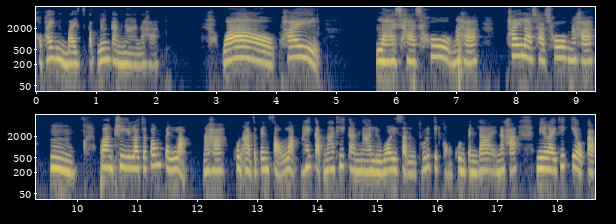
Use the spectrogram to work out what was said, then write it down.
ขอไพ่หนึ่งใบกับเรื่องการงานนะคะ ว้าว ไพ่ราชาโชคนะคะ ไพ่ราชาโชคนะคะ อืม บางทีเราจะต้องเป็นหลัก นะคะ คุณอาจจะเป็นเสาหลักให้กับหน้าที่การงานหรือบริษัทหรือธุรกิจของคุณเป็นได้นะคะ มีอะไรที่เกี่ยวกับ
